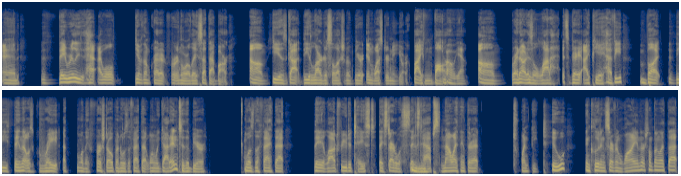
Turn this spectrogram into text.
and they really had. I will give them credit for in the world they set that bar. Um, he has got the largest selection of beer in Western New York by Mm. far oh yeah. um right now it is a lot of it's very ipa heavy but the thing that was great at, when they first opened was the fact that when we got into the beer was the fact that they allowed for you to taste they started with 6 Mhm. taps now i think they're at 22 including serving wine or something like that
